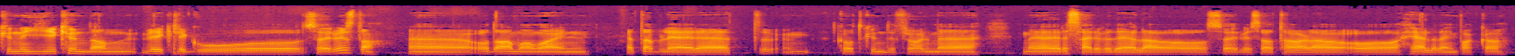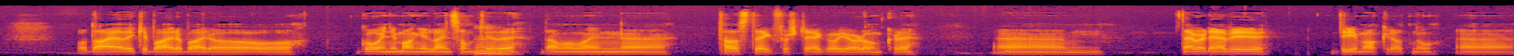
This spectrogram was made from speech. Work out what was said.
kunne gi kundene virkelig god service. da. og da må man etablere et, et godt kundeforhold med, med, reservedeler og serviceavtaler og hele den pakka. Og da er det ikke bare bare å, å gå inn i mange land samtidig. Mm. Da må man uh, ta steg for steg og gjøre det ordentlig. Um, det er vel det vi driver med akkurat nå. Uh,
